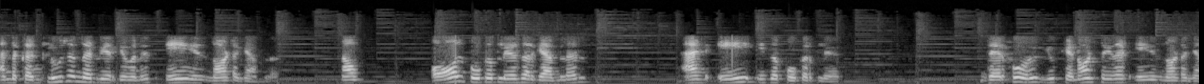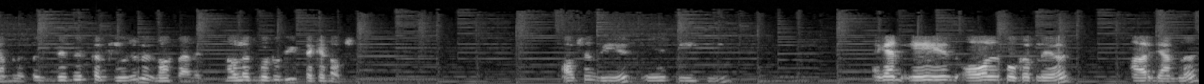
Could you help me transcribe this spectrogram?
And the conclusion that we are given is A is not a gambler. Now all poker players are gamblers and A is a poker player. Therefore, you cannot say that A is not a gambler. So this, this conclusion is not valid. Now let's go to the second option. Option B is A, C, E. Again, A is all poker players are gamblers.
